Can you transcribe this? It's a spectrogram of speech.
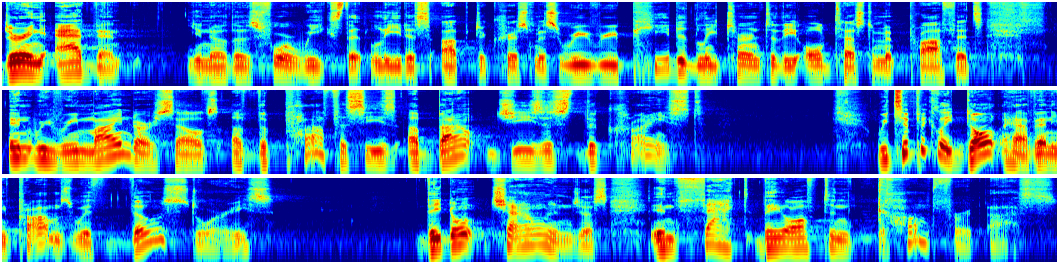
During Advent, you know, those four weeks that lead us up to Christmas, we repeatedly turn to the Old Testament prophets and we remind ourselves of the prophecies about Jesus the Christ. We typically don't have any problems with those stories. They don't challenge us. In fact, they often comfort us.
